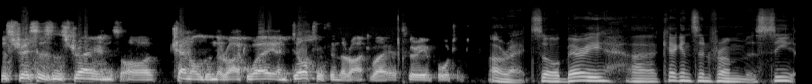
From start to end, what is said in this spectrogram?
the stresses and strains are channeled in the right way and dealt with in the right way. It's very important. All right. So, Barry uh, Keginson from Se-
